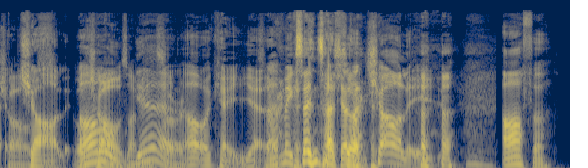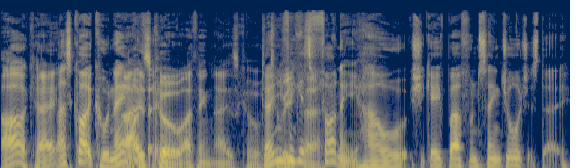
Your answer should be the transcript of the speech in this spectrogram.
Charles. Charlie. Or oh, Charles, I mean, yeah. sorry. Oh, okay. Yeah, Sorry. that makes sense. Actually, I was like Charlie, Arthur. Oh, okay. That's quite a cool name. That I is think. cool. I think that is cool. Don't to you be think it's funny how she gave birth on St George's Day?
